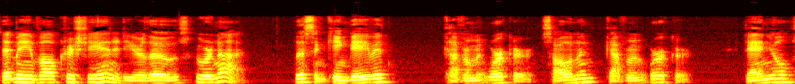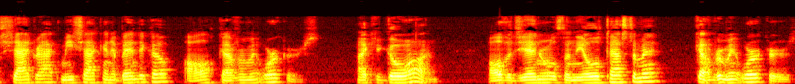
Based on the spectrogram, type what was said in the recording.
that may involve Christianity or those who are not. Listen, King David, government worker. Solomon, government worker. Daniel, Shadrach, Meshach, and Abednego, all government workers. I could go on. All the generals in the Old Testament, government workers.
